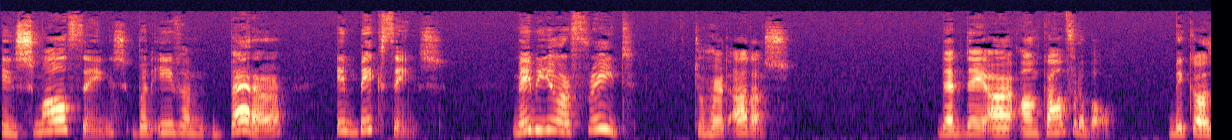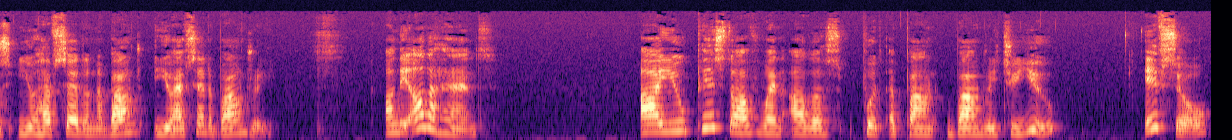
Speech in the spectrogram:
in small things, but even better in big things. Maybe you are afraid to hurt others, that they are uncomfortable because you have set an abound, you have set a boundary. On the other hand, are you pissed off when others put a pound boundary to you? If so,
